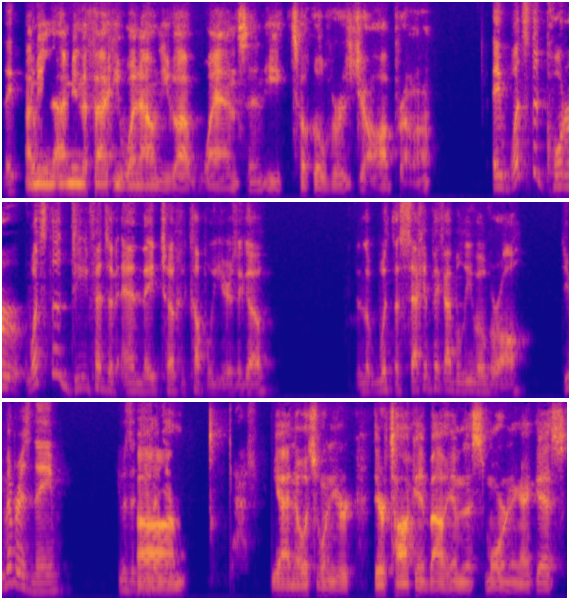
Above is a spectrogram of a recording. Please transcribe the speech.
they. I mean, I mean the fact he went out and you got Wentz and he took over his job from him. Hey, what's the quarter? What's the defensive end they took a couple years ago? The, with the second pick, I believe overall. Do you remember his name? He was a defensive. Um, gosh, yeah, I know which one you're. They're talking about him this morning. I guess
